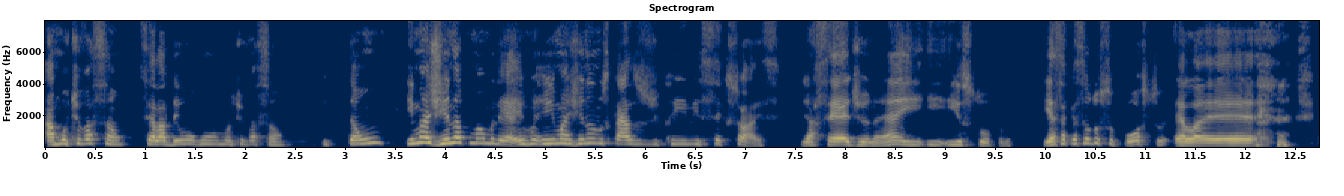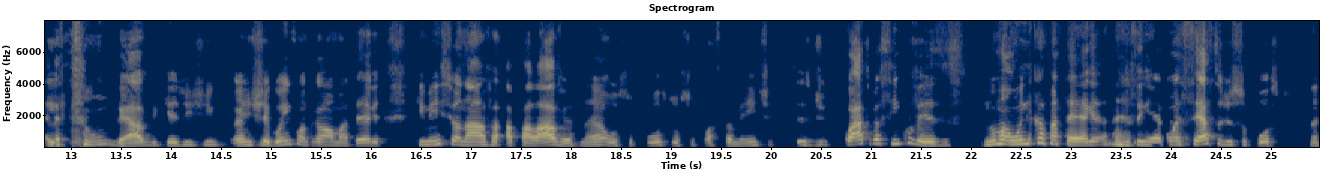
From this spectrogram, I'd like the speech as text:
A motivação, se ela deu alguma motivação. Então, Imagina para uma mulher, imagina nos casos de crimes sexuais, de assédio, né, e, e, e estupro. E essa questão do suposto, ela é, ela é tão grave que a gente, a gente chegou a encontrar uma matéria que mencionava a palavra, né, o suposto ou supostamente, de quatro a cinco vezes, numa única matéria. Né, assim, era um excesso de suposto. Né?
